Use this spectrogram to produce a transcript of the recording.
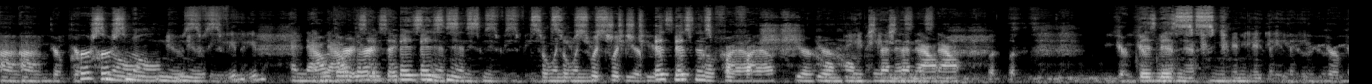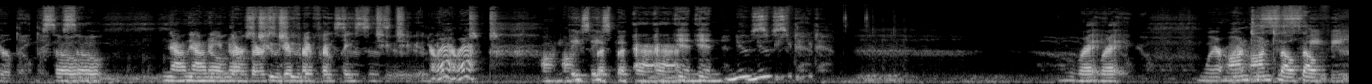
um, um, your, personal personal news, news feed, feed, and now, and now there is a business, business news feed. So when so you when switch, switch to your business, business profile, profile, your, your homepage, homepage then, is now your, your business, community that you're, you're building. So, so now, now you know there's, there's two, two different places to, to interact on, on Facebook, Facebook and in, in Newsfeed. Right. Right. We're, We're on, on to selfie.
